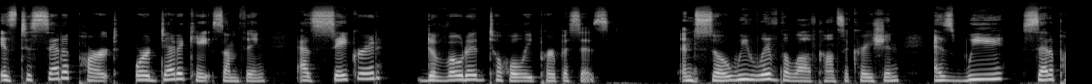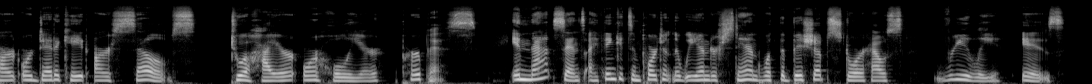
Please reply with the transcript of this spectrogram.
is to set apart or dedicate something as sacred, devoted to holy purposes. And so we live the law of consecration as we set apart or dedicate ourselves to a higher or holier purpose. In that sense, I think it's important that we understand what the bishop's storehouse really is.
